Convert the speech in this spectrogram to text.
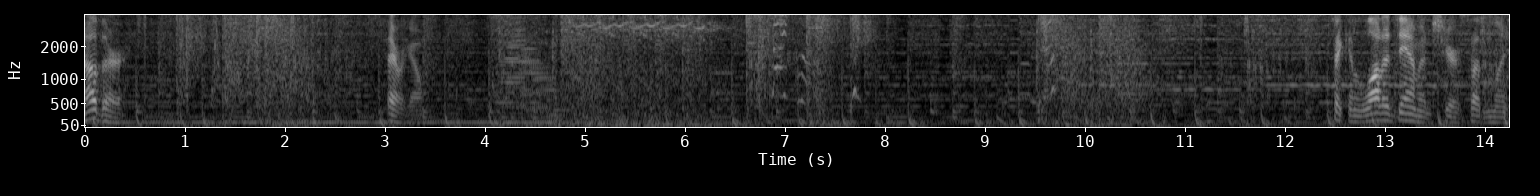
Another. There we go. Taking a lot of damage here suddenly.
